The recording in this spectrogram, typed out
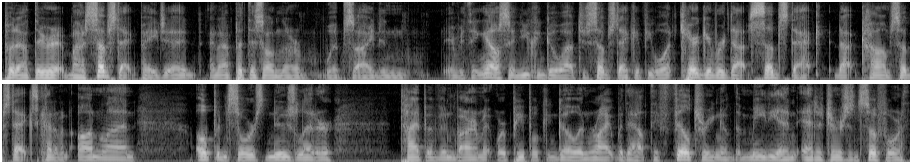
put out there at my Substack page, and I put this on their website and everything else. And you can go out to Substack if you want, caregiver.substack.com. Substack's kind of an online open source newsletter type of environment where people can go and write without the filtering of the media and editors and so forth.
